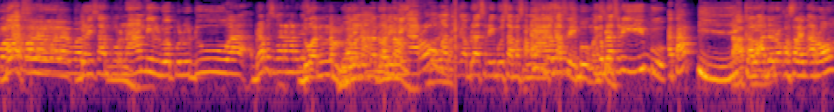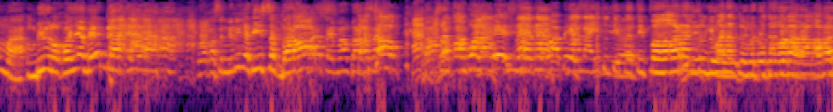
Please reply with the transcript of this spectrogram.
Bos, boleh, boleh, boleh. beli Sampurna Amil 22. Berapa sekarang harganya? 26, 25, 25. Mending aroma 13.000 sama-sama. Eh, 13.000 masih. 13.000. Ah, tapi, Tapi- kalau ada rokok selain aroma, embil rokoknya beda ya. Rokok sendiri nggak diisep bangsat emang bangsat. Cocok. Gua apa? habis. Nah, nah, nah, nah, itu Iya. tipe-tipe orang tuh Gitu, gimana tuh tipe-tipe menurut orang. orang-orang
